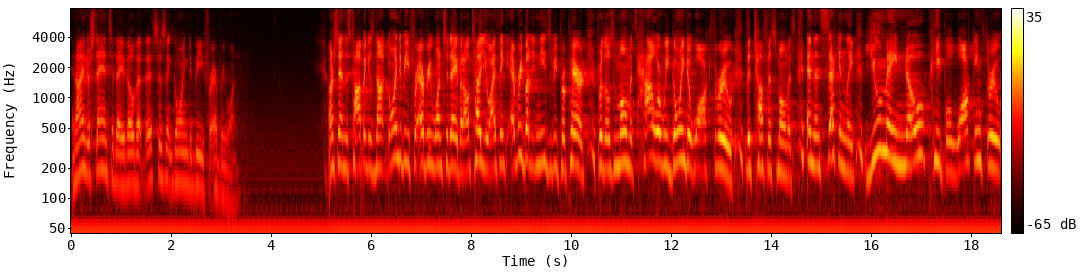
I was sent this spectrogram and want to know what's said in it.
And I understand today, though, that this isn't going to be for everyone. Understand this topic is not going to be for everyone today, but I'll tell you, I think everybody needs to be prepared for those moments. How are we going to walk through the toughest moments? And then, secondly, you may know people walking through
